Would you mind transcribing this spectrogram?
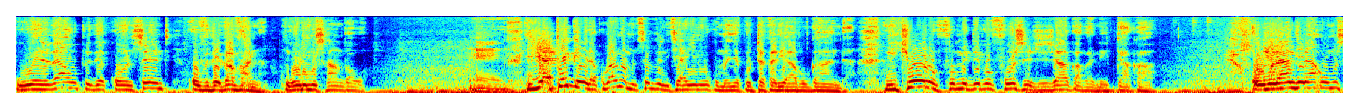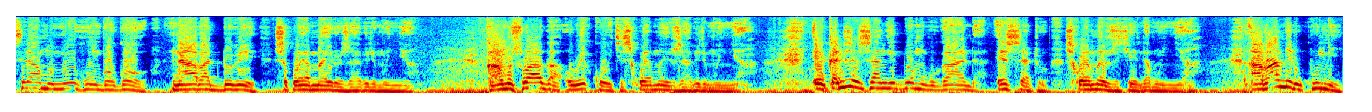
without the consent of the governor. Ngoli musangawa yategeera kubanga museveni kyalina okumanya ku ttaka lya buganda. Nti olwo formidable forces zagabana ettaka omulangira omusiraamu nuhu mbogo n'abaddu be sikoya miles abiri mu nnya. Kamuswaga owekkoki sikoya miles abiri mu nnya. Ekkanisa zisangiddwa mu buganda esatu sikoya miles kyenda mu nnya abaami lukumi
